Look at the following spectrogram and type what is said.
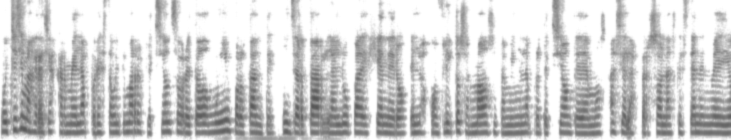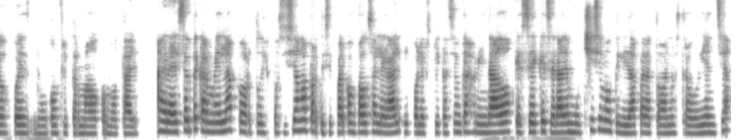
Muchísimas gracias Carmela por esta última reflexión, sobre todo muy importante insertar la lupa de género en los conflictos armados y también en la protección que demos hacia las personas que estén en medio pues, de un conflicto armado como tal. Agradecerte, Carmela, por tu disposición a participar con Pausa Legal y por la explicación que has brindado, que sé que será de muchísima utilidad para toda nuestra audiencia.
